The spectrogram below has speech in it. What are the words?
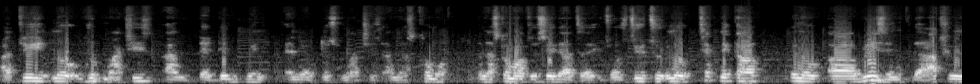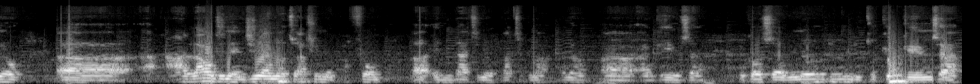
uh, three know, group matches and they didn't win any of those matches and has come up and has come out to say that uh, it was due to you know technical you know uh, reason that actually you know uh, allowed Nigeria not to actually you know, perform uh, in that you know, particular you know, uh, games uh, because uh, we know during the Tokyo games uh,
